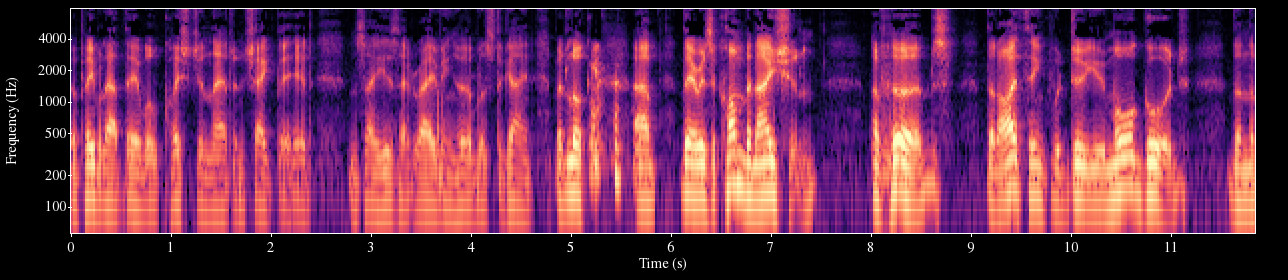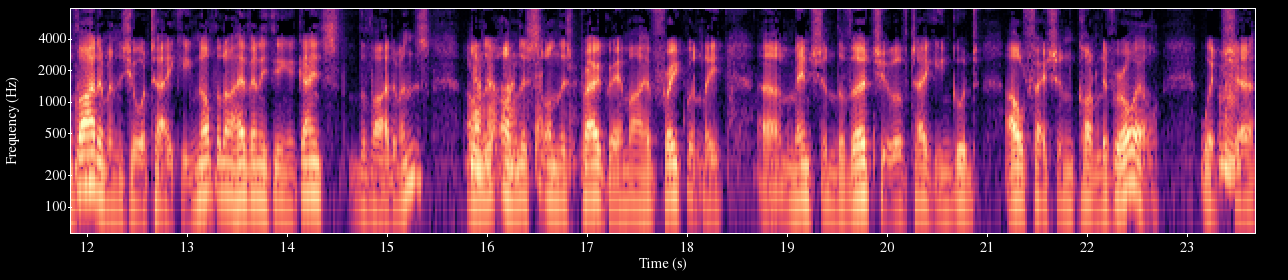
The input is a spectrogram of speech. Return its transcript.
uh, people out there will question that and shake their head and say, "Here's that raving herbalist again." But look, um, there is a combination of herbs that I think would do you more good than the vitamins you're taking. Not that I have anything against the vitamins. On, No, the, no, on this on this program, I have frequently uh, mentioned the virtue of taking good old-fashioned cod liver oil, which uh,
